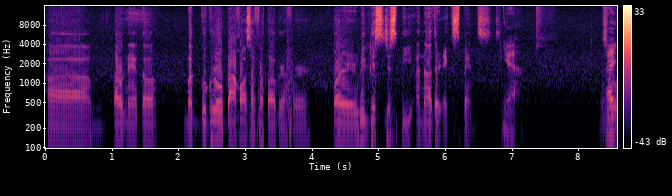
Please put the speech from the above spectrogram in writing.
um tawag na ito mag-grow ba ako as a photographer or will this just be another expense Yeah. so Ay-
